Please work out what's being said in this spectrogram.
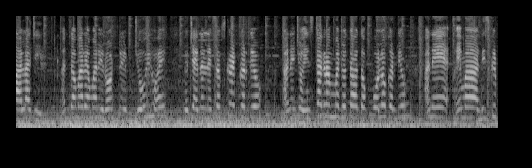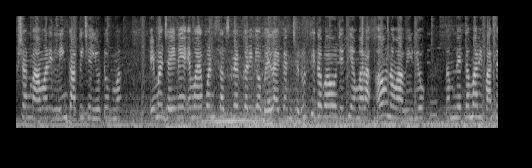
બાલાજી. અને તમારે અમારી રોડ ટ્રીપ જોવી હોય તો ચેનલને સબસ્ક્રાઈબ કરી દો. અને જો ઇન્સ્ટાગ્રામમાં જોતા હો તો ફોલો કરી દો. અને એમાં ડિસ્ક્રિપ્શનમાં અમારી લિંક આપી છે યુટ્યુબમાં એમાં જઈને એમાં પણ સબસ્ક્રાઈબ કરી દો. બેલ આઇકન જરૂરથી દબાવો, જેથી અમારા અવનવા વીડિયો તમને તમારી પાસે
